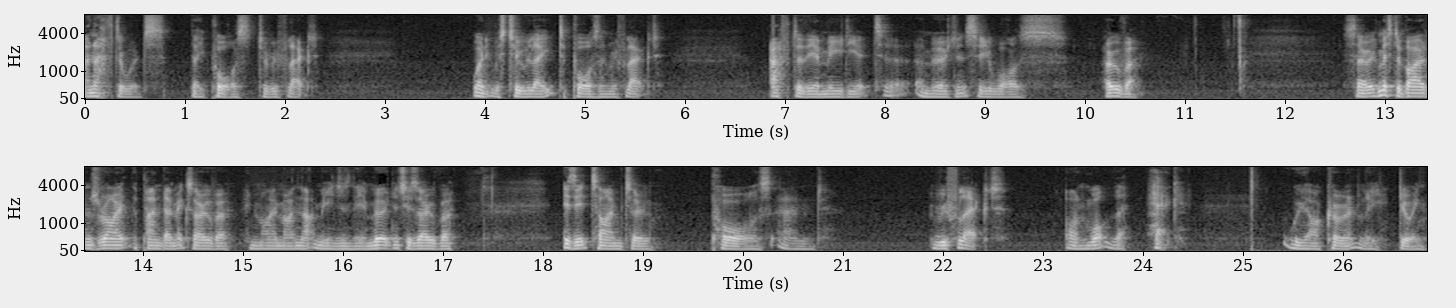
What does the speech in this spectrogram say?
And afterwards, they paused to reflect. When it was too late to pause and reflect. After the immediate uh, emergency was over. So if Mr. Biden's right, the pandemic's over. In my mind, that means the emergency's over. Is it time to pause and reflect on what the heck we are currently doing.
